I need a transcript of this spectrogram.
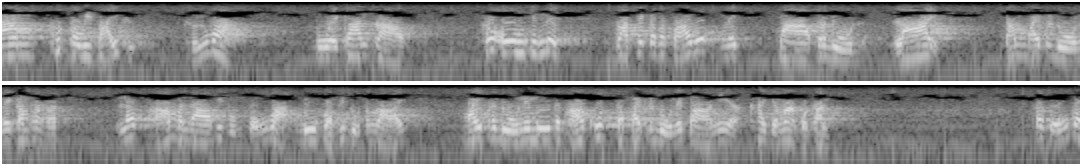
ตามพุทธวิสัยถือว่าป่วยการเปล่าพระองค์จึงได้ตรัสให้กับภาษาวกในป่าประดู ลายกำใบประดูในกำพหัตแล้วถามบรรดาพิสุสงฆ์ว่าดูก่อนพิสุทั้งหลายใบประดูในมือตถาคตกับใบประดูในป่าเนี่ยใครจะมากกว่ากัน พระสงฆ์ก็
